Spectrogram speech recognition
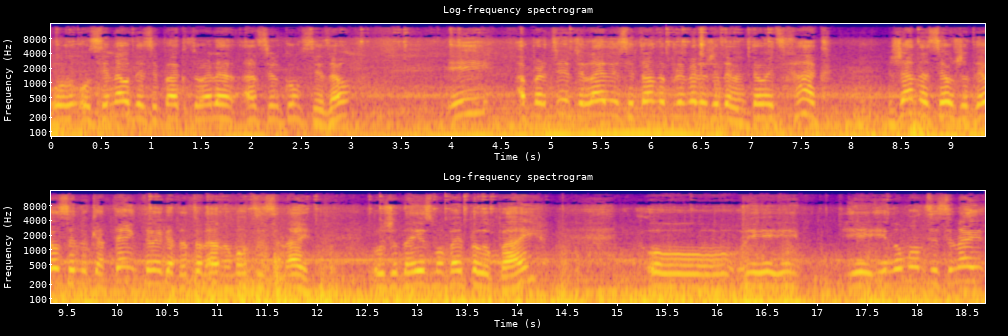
o, o sinal desse pacto era a circuncisão e a partir de lá ele se torna o primeiro judeu. Então Isaac já nasceu judeu, sendo que até a entrega da Torá no Monte Sinai, o judaísmo vai pelo pai. O, e, e, e no Monte Sinai,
